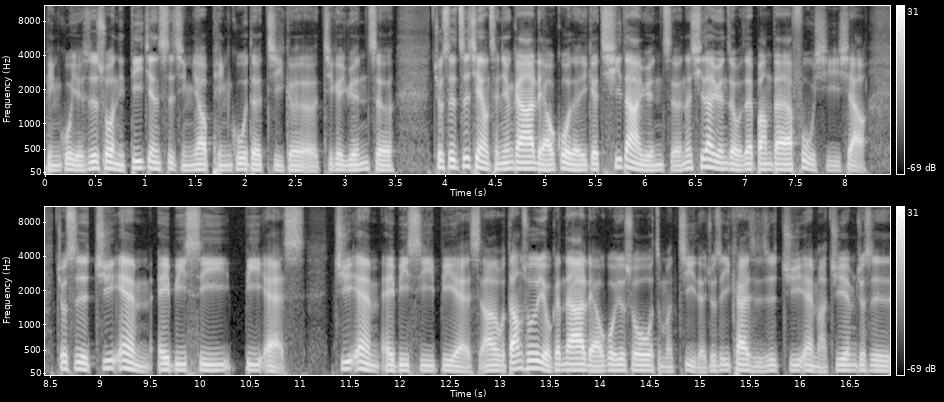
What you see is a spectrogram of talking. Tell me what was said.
评估，也是说你第一件事情要评估的几个几个原则，就是之前有曾经跟大家聊过的一个七大原则。那七大原则我再帮大家复习一下，就是 GM ABC BS。G M A B C B S 啊，我当初有跟大家聊过，就说我怎么记得，就是一开始是 G M 啊，G M 就是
